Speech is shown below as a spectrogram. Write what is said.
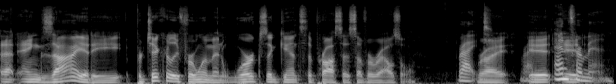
that anxiety, particularly for women, works against the process of arousal. Right. Right. Right. It- and it- for men.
